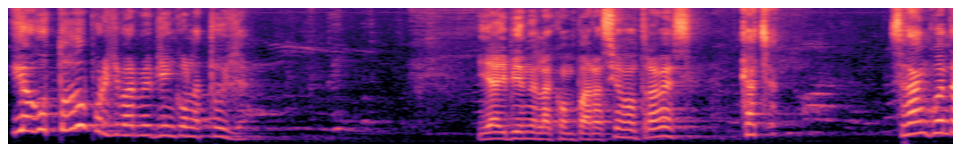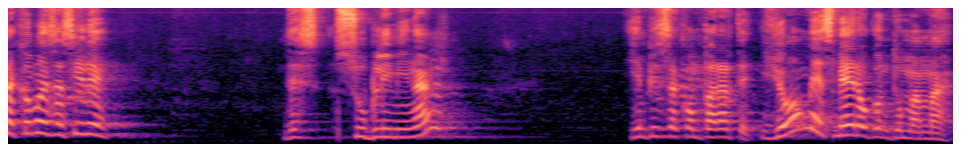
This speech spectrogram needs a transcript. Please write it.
Yo hago todo por llevarme bien con la tuya. Y ahí viene la comparación otra vez. ¿Cachan? ¿Se dan cuenta cómo es así de, de subliminal? Y empiezas a compararte. Yo me esmero con tu mamá.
